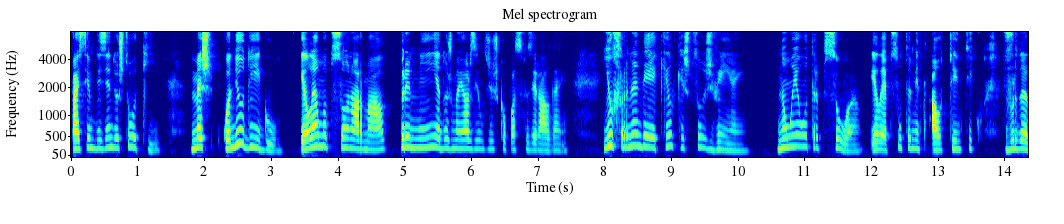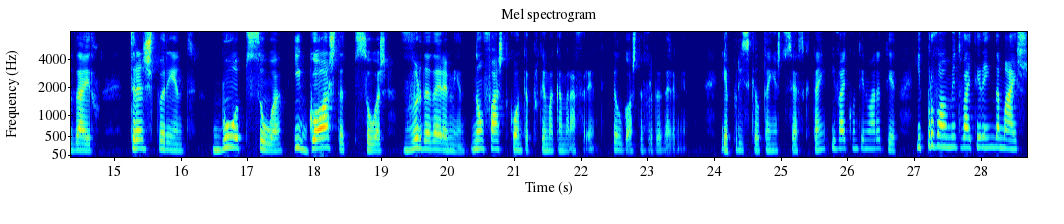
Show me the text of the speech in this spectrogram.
vai sempre dizendo eu estou aqui. Mas quando eu digo ele é uma pessoa normal, para mim é dos maiores elogios que eu posso fazer a alguém. E o Fernando é aquilo que as pessoas veem, não é outra pessoa. Ele é absolutamente autêntico, verdadeiro, transparente, boa pessoa e gosta de pessoas verdadeiramente. Não faz de conta por ter uma câmara à frente. Ele gosta verdadeiramente. E é por isso que ele tem este sucesso que tem e vai continuar a ter. E provavelmente vai ter ainda mais,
